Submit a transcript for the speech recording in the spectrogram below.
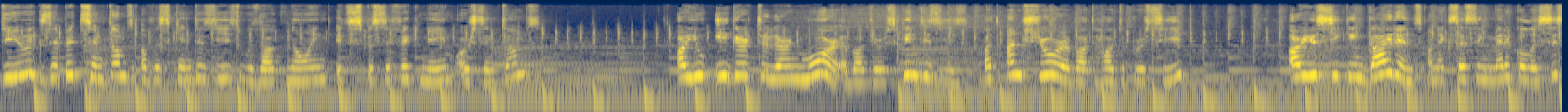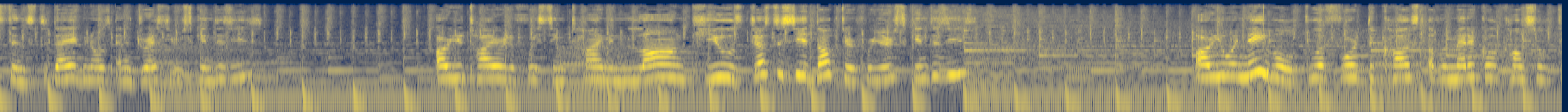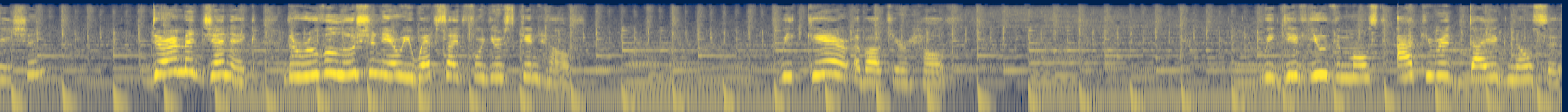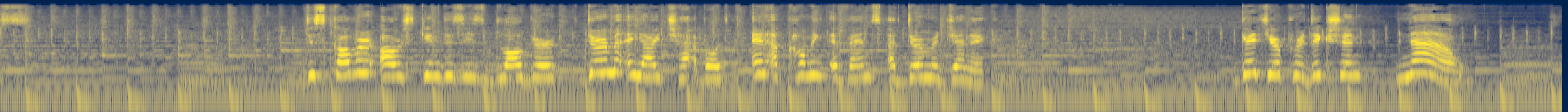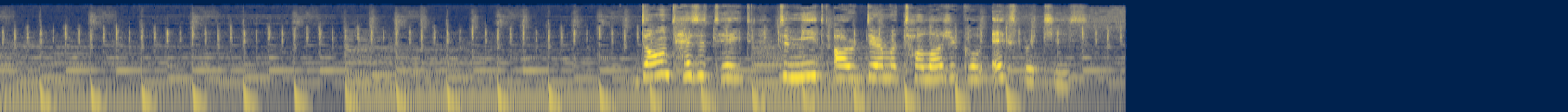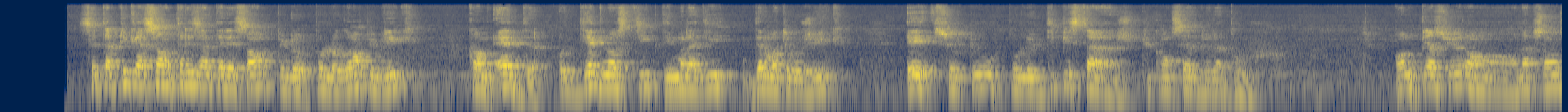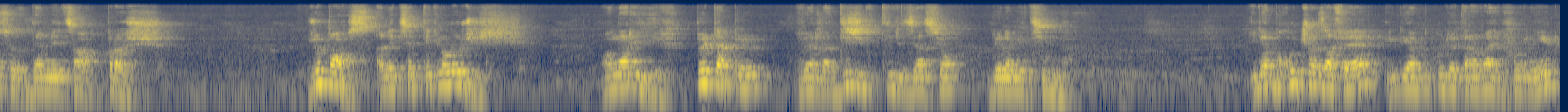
Do you exhibit symptoms of a skin disease without knowing its specific name or symptoms? Are you eager to learn more about your skin disease but unsure about how to proceed? Are you seeking guidance on accessing medical assistance to diagnose and address your skin disease? Are you tired of wasting time in long queues just to see a doctor for your skin disease? Are you unable to afford the cost of a medical consultation? Dermagenic, the revolutionary website for your skin health. We care about your health. We give you the most accurate diagnosis. Discover our skin disease blogger, Derma AI chatbot, and upcoming events at Dermagenic. Get your prediction now! Don't hesitate to meet our dermatological expertise. Cette application est très intéressante pour le, pour le grand public comme aide au diagnostic des maladies dermatologiques et surtout pour le dépistage du cancer de la peau. Bien sûr en absence d'un médecin proche. Je pense avec cette technologie, on arrive peu à peu vers la digitalisation de la médecine. Il y a beaucoup de choses à faire, il y a beaucoup de travail à fournir.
